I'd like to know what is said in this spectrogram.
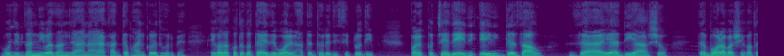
প্রদীপ যান নিবা যান যায় না। এক হাত দিয়ে ফাইন করে ধরবে। এ কথা করতে করতে এই যে, বরের হাতে ধরে দিছি প্রদীপ। বরক করছে, এই এই দিক দিয়ে যাও। যাইয়া দিয়ে আসো। তো বর আবার সে কথা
